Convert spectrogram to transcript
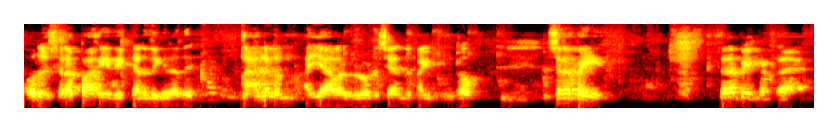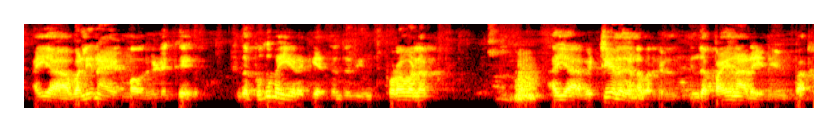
ஒரு சிறப்பாக இதை கருதுகிறது. நாங்களும் ஐயா அவர்களோடு சேர்ந்து மகிழ்கின்றோம் சிறப்பை சிறப்பை பெற்ற ஐயா வள்ளிநாயகம் அவர்களுக்கு இந்த புதுமை இலக்கிய சென்றதின் புரவலர் ஐயா வெற்றியழகன் அவர்கள் இந்த பயனாடை நியமிப்பார்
